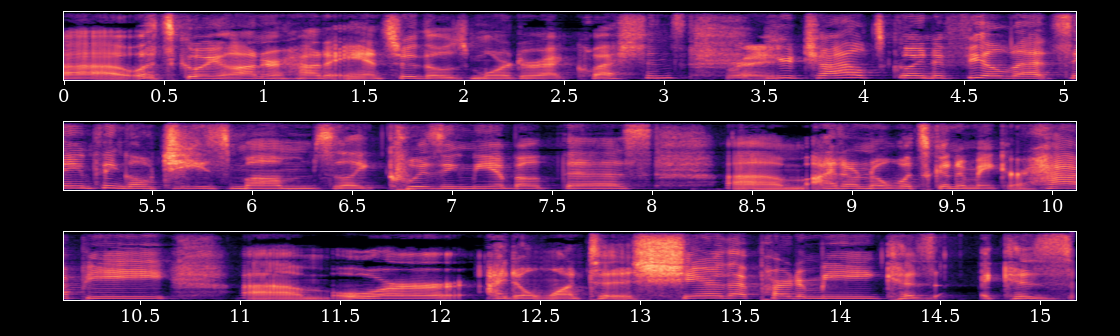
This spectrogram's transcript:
uh, what's going on or how to answer those more direct questions. Right. Your child's going to feel that same thing. Oh, geez, mom's like quizzing me about this. Um, I don't know what's going to make her happy. Um, or I don't want to share that part of me because because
